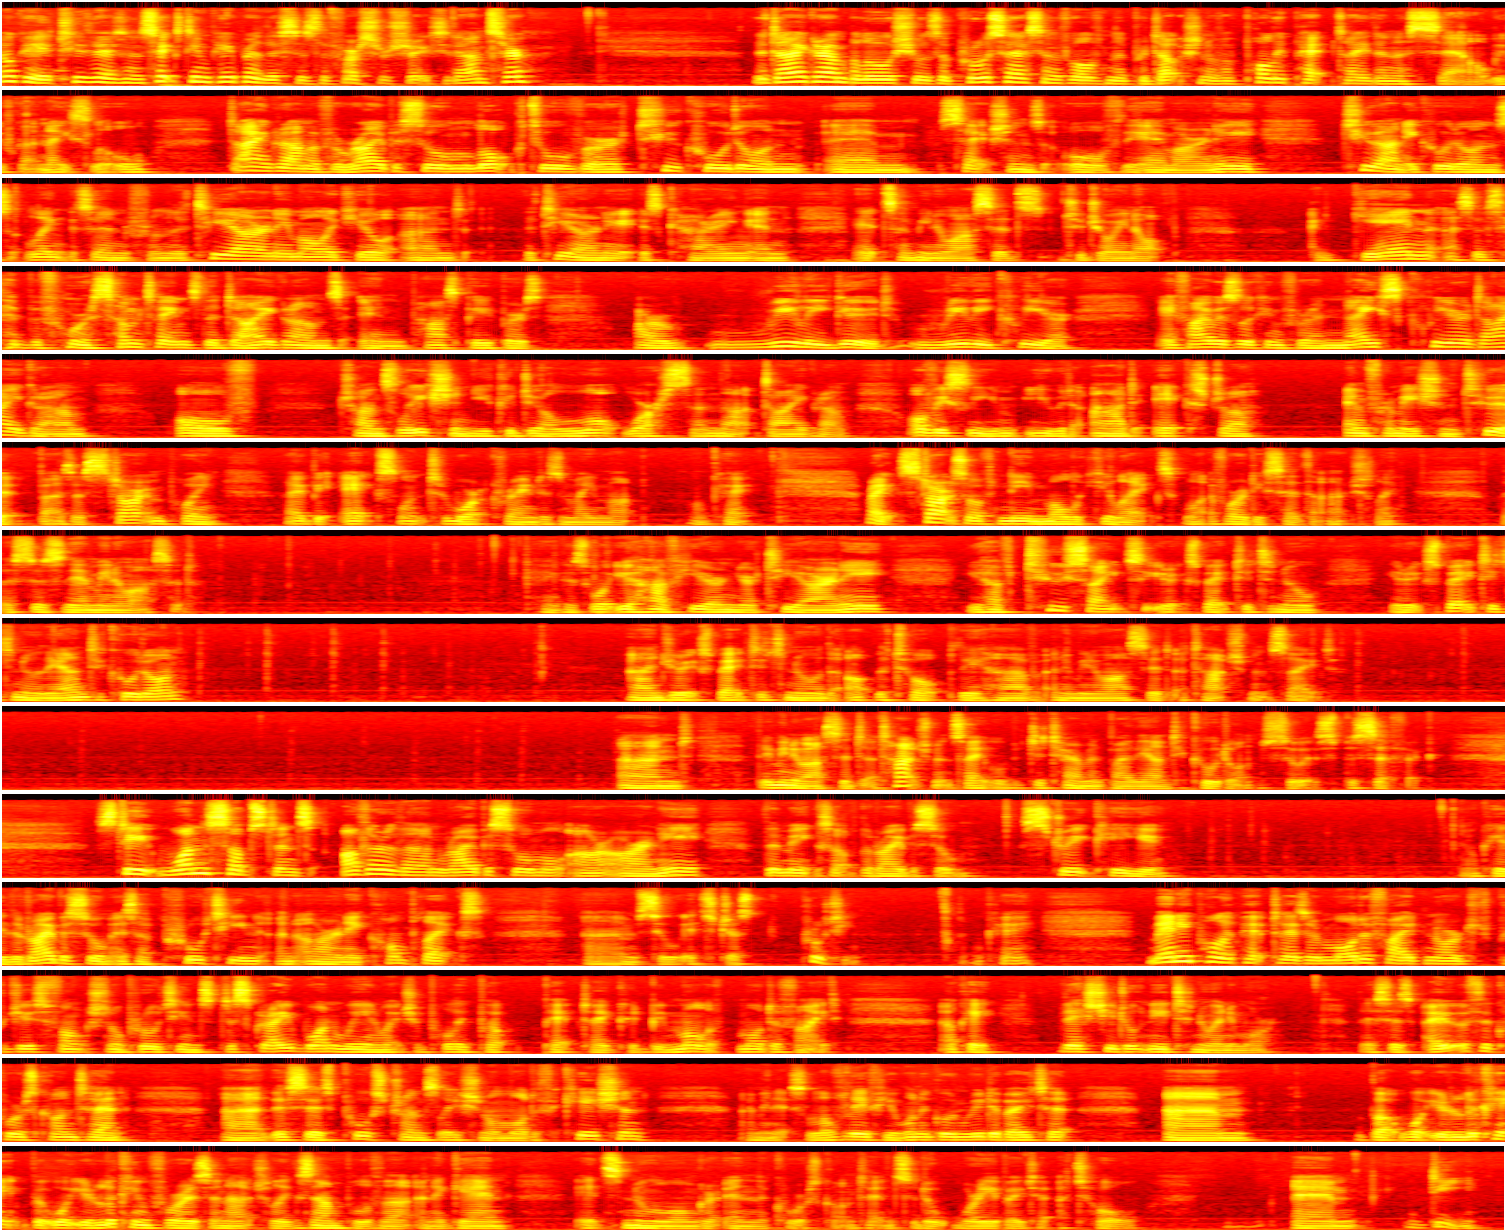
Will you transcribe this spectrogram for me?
Okay, 2016 paper, this is the first restricted answer. The diagram below shows a process involved in the production of a polypeptide in a cell. We've got a nice little diagram of a ribosome locked over two codon um, sections of the mRNA, two anticodons linked in from the tRNA molecule, and the tRNA is carrying in its amino acids to join up. Again, as I've said before, sometimes the diagrams in past papers are really good, really clear. If I was looking for a nice clear diagram of translation, you could do a lot worse than that diagram. Obviously, you, you would add extra information to it, but as a starting point, that'd be excellent to work around as a mind map. Okay, right, starts off name molecule X. Well, I've already said that actually. This is the amino acid. Okay, because what you have here in your tRNA, you have two sites that you're expected to know. You're expected to know the anticodon, and you're expected to know that up the top they have an amino acid attachment site. and the amino acid attachment site will be determined by the anticodon, so it's specific. State one substance other than ribosomal rRNA that makes up the ribosome. Straight KU. Okay, the ribosome is a protein and RNA complex, um, so it's just protein. Okay, many polypeptides are modified in order to produce functional proteins. Describe one way in which a polypeptide could be modified. Okay, this you don't need to know anymore. This is out of the course content. Uh, this is post-translational modification. I mean, it's lovely if you want to go and read about it. Um, but what you're looking, but what you're looking for is an actual example of that. And again, it's no longer in the course content, so don't worry about it at all. Um, D.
